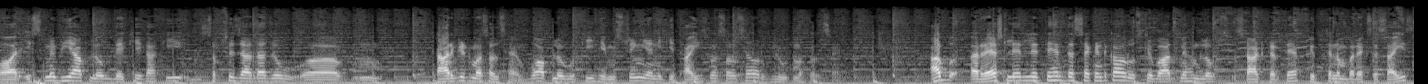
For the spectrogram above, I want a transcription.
और इसमें भी आप लोग देखिएगा कि सबसे ज़्यादा जो टारगेट मसल्स हैं, वो आप लोगों की हिमस्ट्रिंग यानी कि थाइस मसल्स हैं और ग्लूट मसल्स हैं। अब रेस्ट ले लेते हैं 10 सेकंड का और उसके बाद में हम लोग स्टार्ट करते हैं फिफ्थ नंबर एक्सरसाइज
